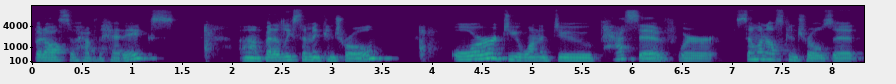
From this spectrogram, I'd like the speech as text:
but also have the headaches? Um, but at least i'm in control or do you want to do passive where someone else controls it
